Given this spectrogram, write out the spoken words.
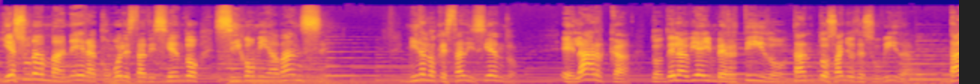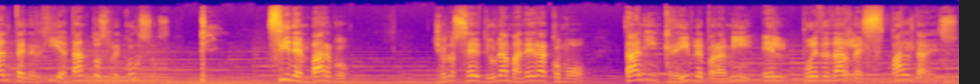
Y es una manera como él está diciendo, sigo mi avance. Mira lo que está diciendo. El arca donde él había invertido tantos años de su vida, tanta energía, tantos recursos. Sin embargo, yo no sé, de una manera como tan increíble para mí, él puede dar la espalda a eso.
